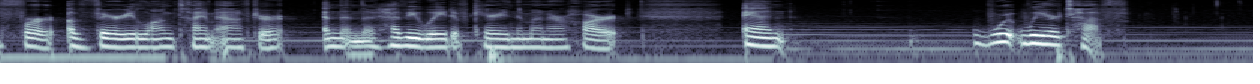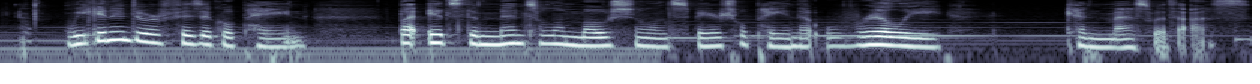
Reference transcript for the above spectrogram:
for a very long time after, and then the heavy weight of carrying them on our heart. And we, we are tough. We can endure physical pain, But it's the mental, emotional, and spiritual pain that really can mess with us.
